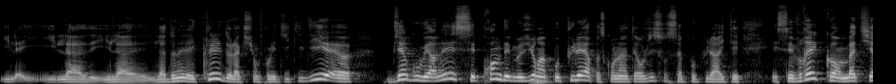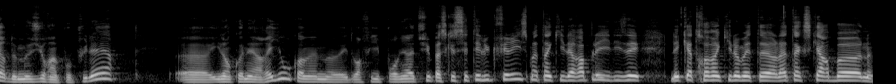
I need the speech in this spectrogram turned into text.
il, il, a, il, a, il, a, donné les clés de l'action politique. Il dit euh, bien gouverner, c'est prendre des mesures impopulaires, parce qu'on l'a interrogé sur sa popularité. Et c'est vrai qu'en matière de mesures impopulaires, euh, il en connaît un rayon quand même, Édouard Philippe, pour revenir là-dessus, parce que c'était Luc Ferry ce matin qui l'a rappelé. Il disait les 80 km/h, la taxe carbone,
